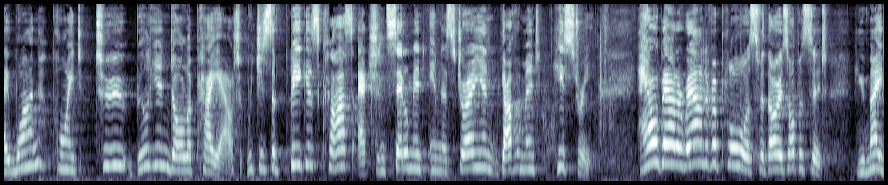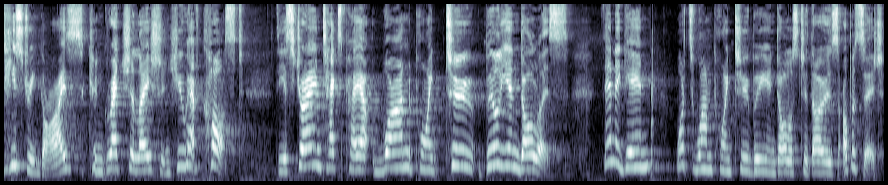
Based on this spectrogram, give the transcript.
a $1.2 billion payout, which is the biggest class action settlement in Australian government history. How about a round of applause for those opposite? You made history, guys. Congratulations. You have cost the Australian taxpayer $1.2 billion. Then again, What's $1.2 billion to those opposite,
